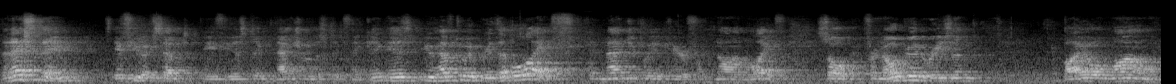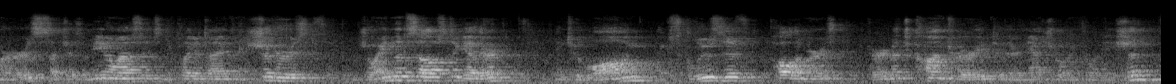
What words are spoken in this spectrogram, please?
The next thing, if you accept atheistic, naturalistic thinking, is you have to agree that life can magically appear from non-life. So, for no good reason, biomonomers, such as amino acids, nucleotides, and sugars, join themselves together into long, exclusive polymers, very much contrary to their natural inclination.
